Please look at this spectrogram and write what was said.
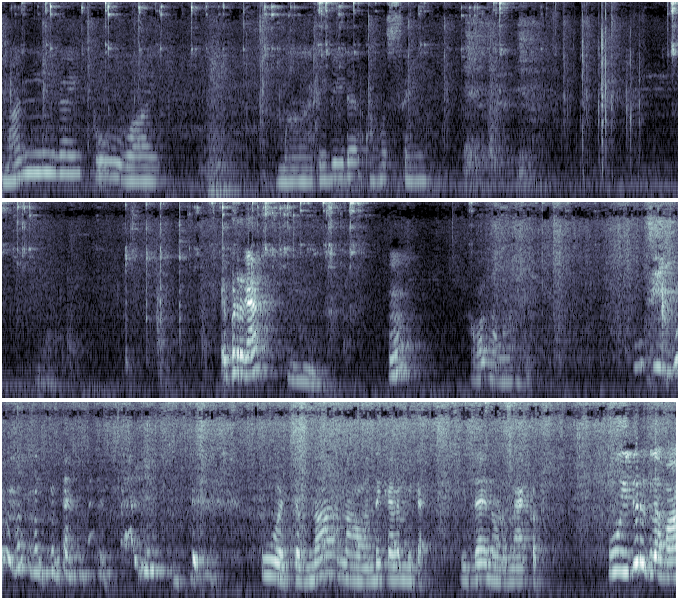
மல்லிகை பூவாய் மாறிவிட ஆசை. எப்படி இருக்க? ம்? அவ்வளோதானா பூ வச்சோம்னா நான் வந்து கிளம்பிட்டேன். இதுதான் என்னோட மேக்கப் பூ இது இருக்குதாம்மா?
